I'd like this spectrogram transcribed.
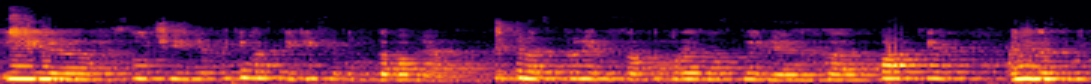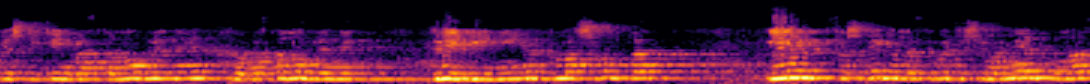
и э, в случае необходимости рейсы будут добавляться. 14 троллейбусов, которые у нас были э, в парке, они на сегодняшний день восстановлены. Восстановлены две линии маршрута. И, к сожалению, на сегодняшний момент у нас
